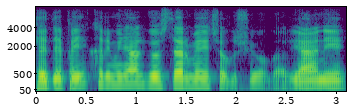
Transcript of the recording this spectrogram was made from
HDP'yi kriminal göstermeye çalışıyorlar. Yani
